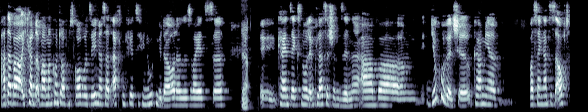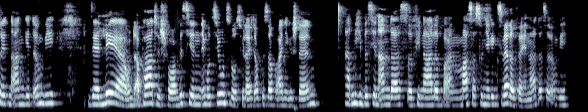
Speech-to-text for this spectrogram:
Hat aber, ich kannte, aber man konnte auf dem Scoreboard sehen, das hat 48 Minuten gedauert. Also es war jetzt äh, ja. äh, kein 6-0 im klassischen Sinne. Aber ähm, Djokovic äh, kam mir, was sein ganzes Auftreten angeht, irgendwie sehr leer und apathisch vor, ein bisschen emotionslos vielleicht auch bis auf einige Stellen. Hat mich ein bisschen an das äh, Finale beim Masters Turnier gegen Zverev erinnert, dass er irgendwie,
